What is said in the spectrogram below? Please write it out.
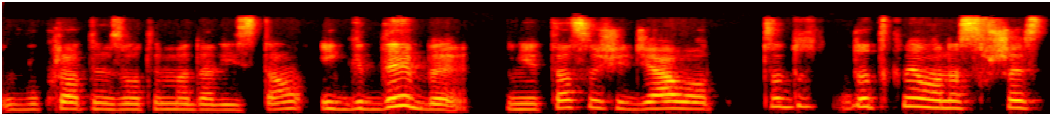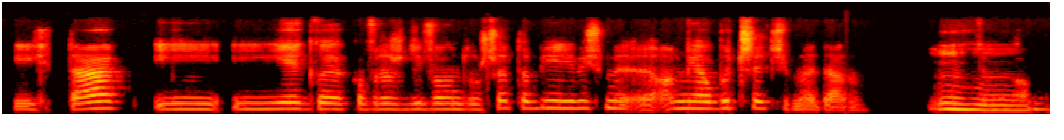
dwukrotnym złotym medalistą i gdyby nie to, co się działo, co dotknęło nas wszystkich, tak, i, i jego jako wrażliwą duszę, to mielibyśmy, on miałby trzeci medal. Mhm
